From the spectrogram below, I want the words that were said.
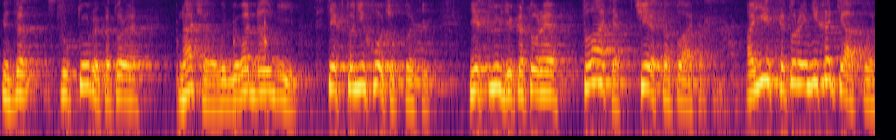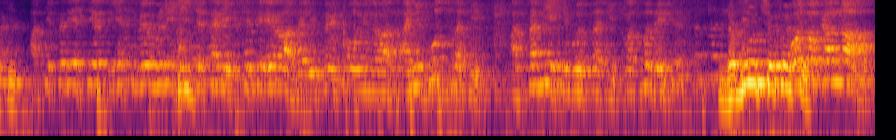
Из-за структуры, которая начала выбивать долги с тех, кто не хочет платить. Есть люди, которые платят, честно платят, а есть, которые не хотят платить. А теперь, если, если вы увеличите тариф в 4 раза или в 3,5 раза, они будут платить, а остальные не будут платить. Вот смотрите, Да будут все платить. водоканал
